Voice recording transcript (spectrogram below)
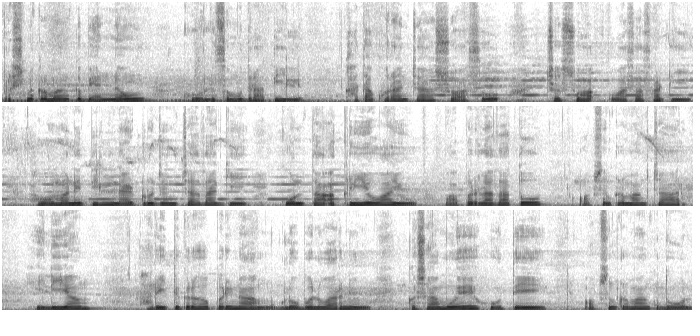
प्रश्न क्रमांक ब्याण्णव खोल समुद्रातील खाताखोरांच्या श्वासोच्छ्वासासाठी हवामानातील नायट्रोजनच्या जागी कोणता अक्रिय वायू वापरला जातो? ऑप्शन क्रमांक चार हेलियम हरितग्रह परिणाम ग्लोबल वॉर्मिंग कशामुळे होते? ऑप्शन क्रमांक दोन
